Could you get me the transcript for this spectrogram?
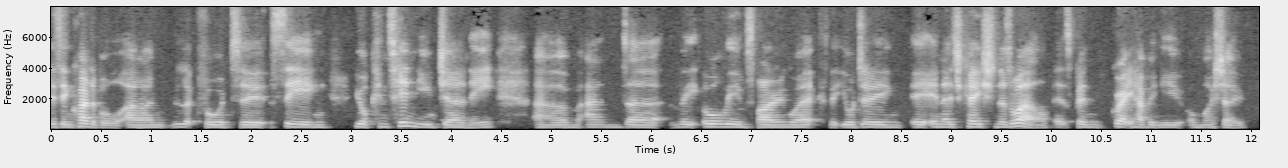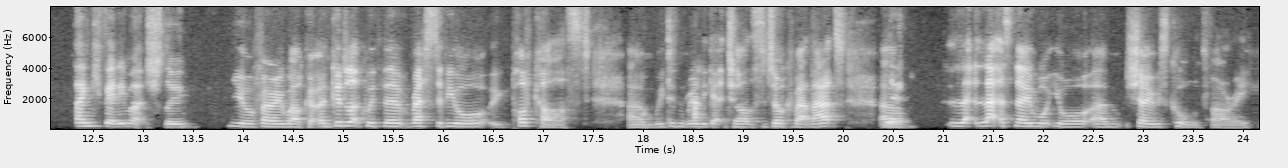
is incredible, and I look forward to seeing your continued journey um, and uh, the all the inspiring work that you're doing in education as well. It's been great having you on my show. Thank you very much, Lou. You're very welcome, and good luck with the rest of your podcast. Um, we didn't really get a chance to talk about that. Um, yeah. Let, let, us know what your um, show's called, Mhairi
